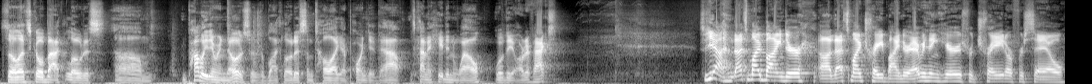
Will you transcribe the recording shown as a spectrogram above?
So let's go back Lotus. Um, probably didn't even notice there was a Black Lotus until I got pointed out. It's kind of hidden well with the artifacts. So yeah, that's my binder. Uh, that's my trade binder. Everything here is for trade or for sale.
